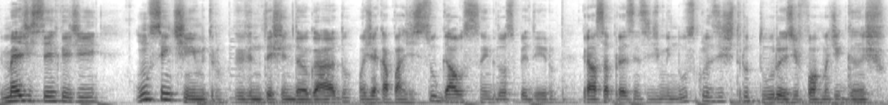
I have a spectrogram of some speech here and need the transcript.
Mede cerca de 1 centímetro, vive no intestino delgado, onde é capaz de sugar o sangue do hospedeiro graças à presença de minúsculas estruturas de forma de gancho.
